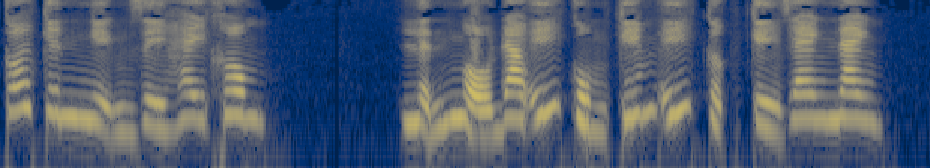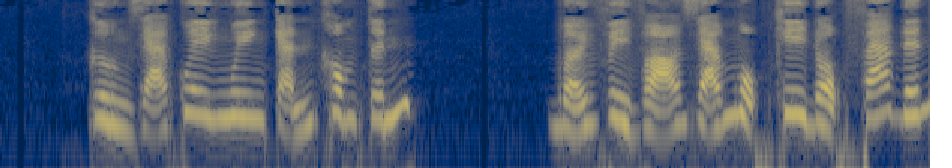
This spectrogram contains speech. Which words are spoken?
Có kinh nghiệm gì hay không? Lĩnh ngộ đao ý cùng kiếm ý cực kỳ gian nan Cường giả Quy nguyên cảnh không tính bởi vì võ giả một khi đột phá đến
